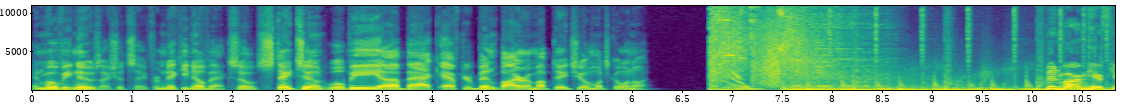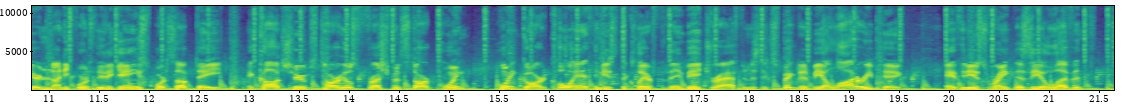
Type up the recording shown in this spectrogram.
and movie news, I should say, from Nikki Novak. So stay tuned. We'll be uh, back after Ben Byram updates you on what's going on. Ben Byram here for your 94th League Game Sports Update. In college hoops, Tar Heels freshman star point point guard Cole Anthony is declared for the NBA draft and is expected to be a lottery pick. Anthony is ranked as the 11th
